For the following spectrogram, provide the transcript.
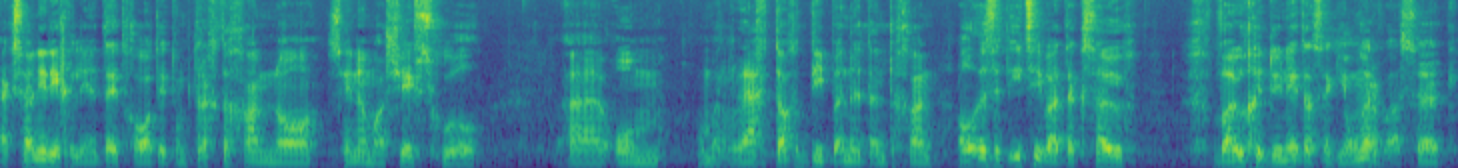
ek sou nie die geleentheid gehad het om terug te gaan na sê nou maar chef skool uh om om regtig diep in dit in te gaan. Al is dit ietsie wat ek sou wou gedoen het as ek jonger was. So ek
